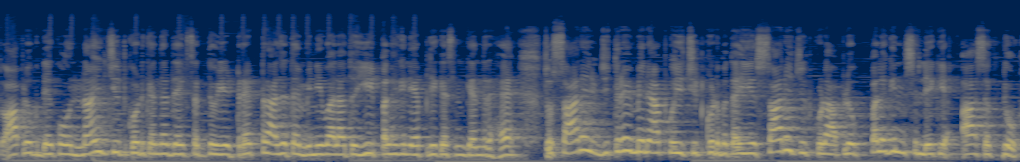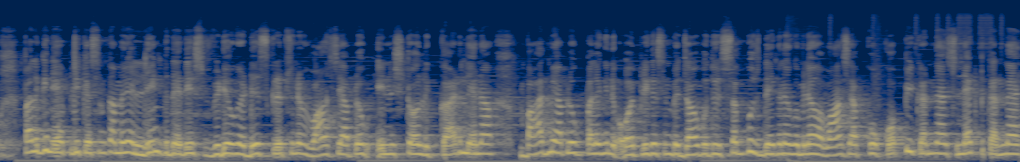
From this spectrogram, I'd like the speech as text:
तो आप लोग देखो, नाइन चीट कोड के अंदर देख सकते हो, ये ट्रैक्टर आ जाता है मिनी वाला तो ये प्लग इन एप्लीकेशन के अंदर है। तो सारे, जितने मैंने आपको ये चीट कोड बताई, ये सारे चीट कोड आप लोग प्लग इन से लेके आ सकते हो। प्लग इन एप्लीकेशन का मैंने लिंक दे दी इस वीडियो के डिस्क्रिप्शन में, वहाँ से आप लोग इंस्टॉल कर लेना। बाद में आप लोग प्लग इन एप्लीकेशन पर जाओगे तो सब कुछ देखने को मिलेगा, वहाँ से आपको कॉपी करना है सिलेक्ट करना है।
